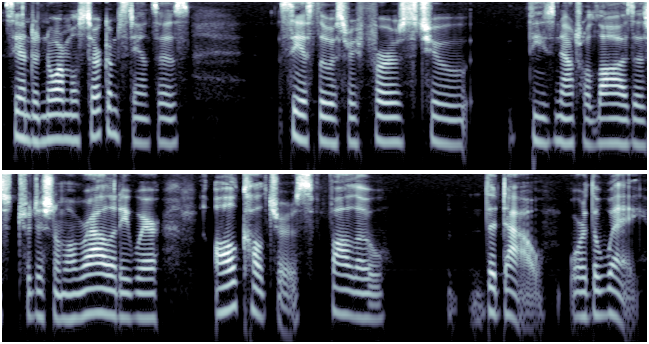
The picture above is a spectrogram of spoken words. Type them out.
See, under normal circumstances, C.S. Lewis refers to these natural laws as traditional morality, where all cultures follow the Tao or the way.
